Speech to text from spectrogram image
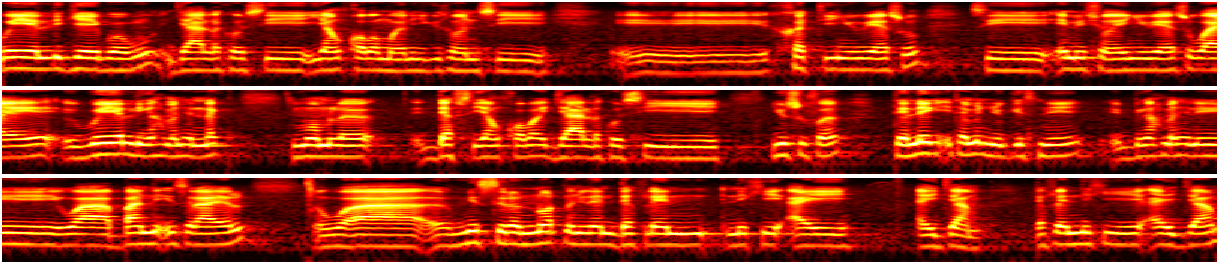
wéyal liggéey boobu jaarale ko si Yanqooba mooy li ñu gisoon si xët yi ñu weesu si émission yi ñu weesu waaye wéyal li nga xamante ni nag moom la def si Yanqooba jaarale ko si Yusufa te léegi itamit ñu gis ni bi nga xamante ni waa bànni Israël waa Misra noot nañu leen def leen ni ki ay ay jaam def leen ni ki ay jaam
